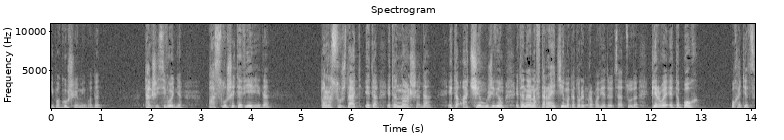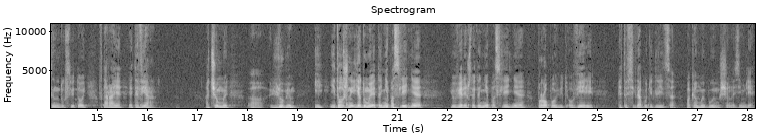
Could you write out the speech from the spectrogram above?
и покушаем его, да? также и сегодня послушать о вере, да, порассуждать, это, это наше, да, это о чем мы живем. Это, наверное, вторая тема, которая проповедуется отсюда. Первая – это Бог, Бог Отец, Сын и Дух Святой. Вторая – это вера, о чем мы э, любим и, и должны, я думаю, это не последняя, и уверен, что это не последняя проповедь о вере, это всегда будет длиться, пока мы будем еще на земле.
